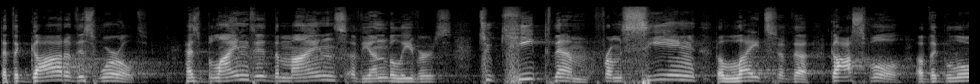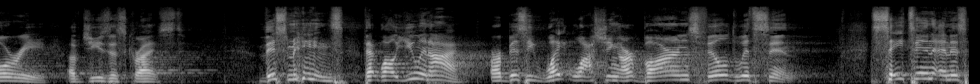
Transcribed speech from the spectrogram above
that the God of this world has blinded the minds of the unbelievers to keep them from seeing the light of the gospel of the glory of Jesus Christ. This means that while you and I are busy whitewashing our barns filled with sin, Satan and his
